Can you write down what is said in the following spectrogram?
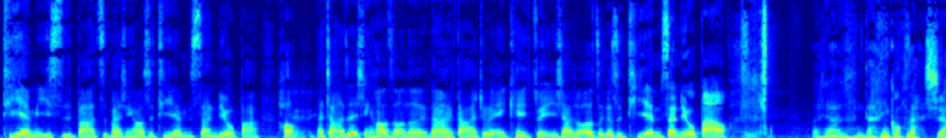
T M 一四八，自排型号是 T M 三六八。好，那讲了这些型号之后呢，大家大家就哎可以嘴一下说，哦，这个是 T M 三六八哦。人家说你在公傻笑。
